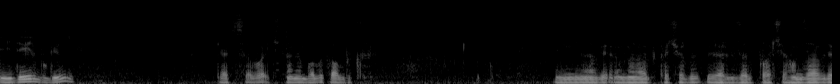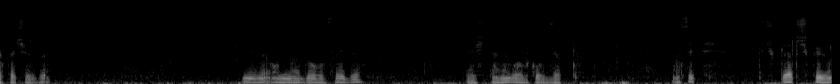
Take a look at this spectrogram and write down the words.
iyi değil bugün. Gerçi sabah iki tane balık aldık. Engin abi, Ömer abi kaçırdı birer güzel parça. Hamza abi de kaçırdı. Yine onlar da olsaydı beş tane balık olacaktı. Nasip. Küçükler çıkıyor.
